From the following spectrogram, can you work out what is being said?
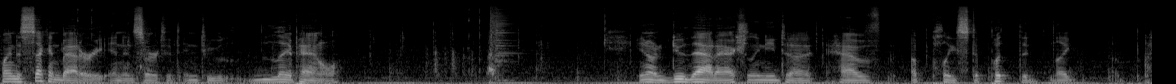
Find a second battery and insert it into the panel. You know, to do that, I actually need to have a place to put the, like,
